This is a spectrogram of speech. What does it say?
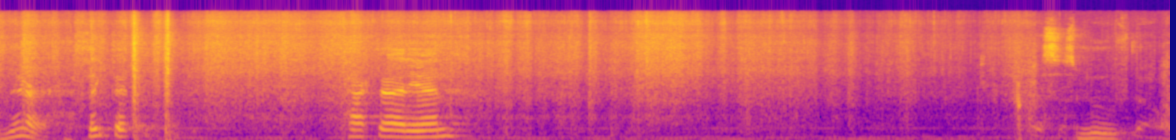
And there, I think that, pack that in. This is moved though.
